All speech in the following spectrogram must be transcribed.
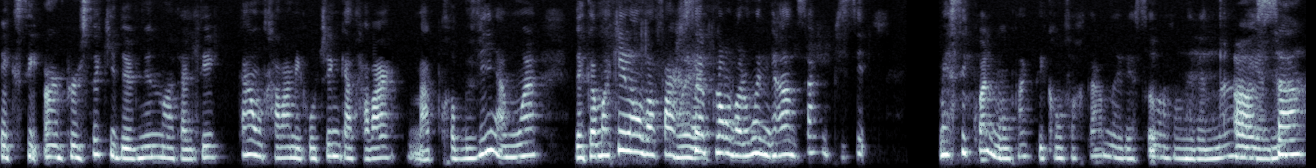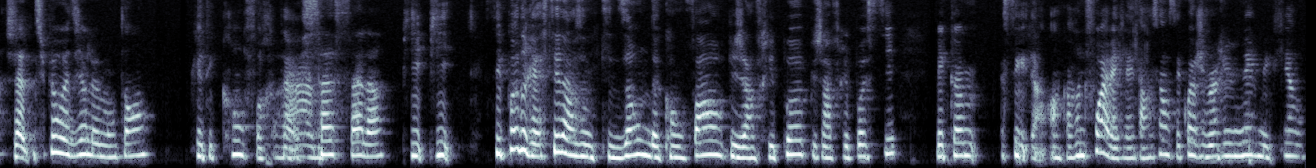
Fait que c'est un peu ça qui est devenu une mentalité, tant au travers mes coachings qu'à travers ma propre vie à moi, de comme, OK, là, on va faire Ouais. ça, puis là, on va louer une grande salle, puis c'est... Mais c'est quoi le montant que tu es confortable d'investir dans ton événement? Ah, ça, tu peux redire le montant? Que tu es confortable. Ah, ça, ça, là. Puis, puis c'est pas de rester dans une petite zone de confort, puis j'en ferai pas, puis j'en ferai pas si. Mais comme, c'est encore une fois avec l'intention, c'est quoi? Je veux réunir mes clientes.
